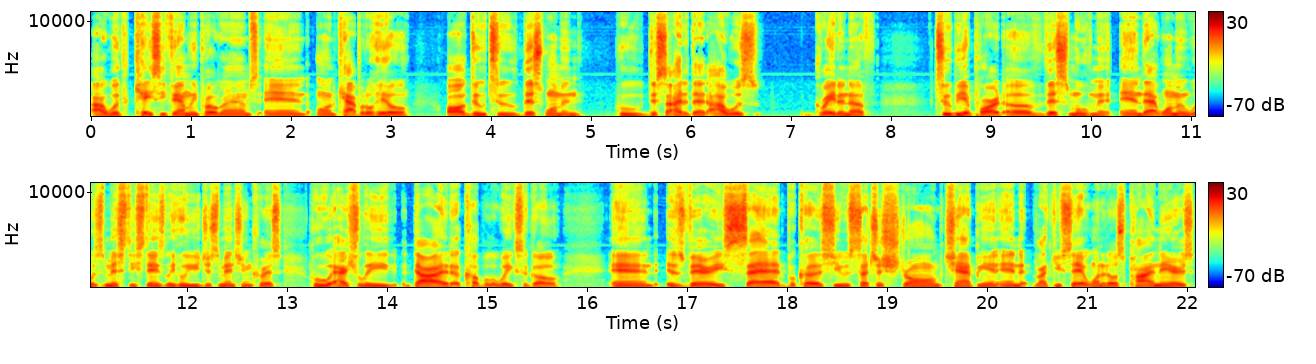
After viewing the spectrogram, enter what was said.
uh, with Casey Family Programs and on Capitol Hill, all due to this woman who decided that I was great enough to be a part of this movement. And that woman was Misty Stenslie, who you just mentioned, Chris, who actually died a couple of weeks ago and is very sad because she was such a strong champion and like you said one of those pioneers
